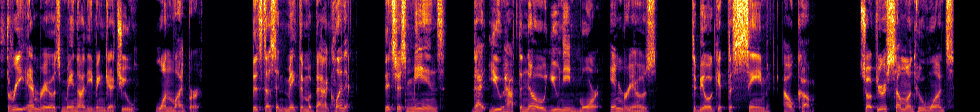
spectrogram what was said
three embryos may not even get you one live birth. This doesn't make them a bad clinic. This just means that you have to know you need more embryos to be able to get the same outcome. So if you're someone who wants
